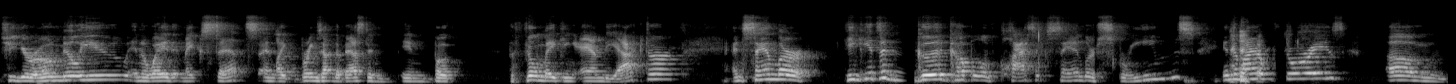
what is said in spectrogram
to your own milieu in a way that makes sense and like brings out the best in in both the filmmaking and the actor. And Sandler, he gets a good couple of classic Sandler screams in the Meyerowitz stories. Um,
